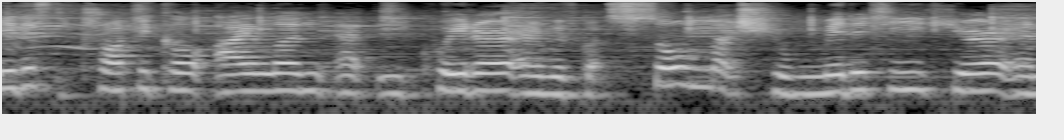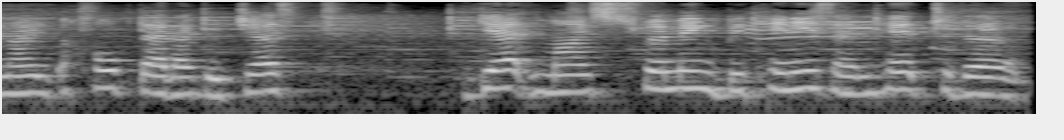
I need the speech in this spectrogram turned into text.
it is a tropical island at the equator, and we've got so much humidity here. And I hope that I could just get my swimming bikinis and head to the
